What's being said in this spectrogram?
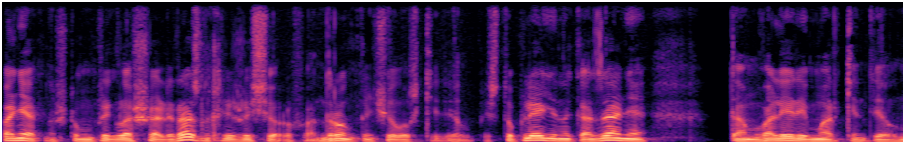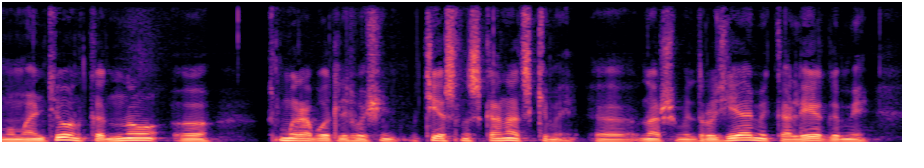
Понятно, что мы приглашали разных режиссеров. Андрон Кончаловский делал «Преступление, наказание», там Валерий Маркин делал «Мамонтенка», но мы работали очень тесно с канадскими нашими друзьями, коллегами, Э,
